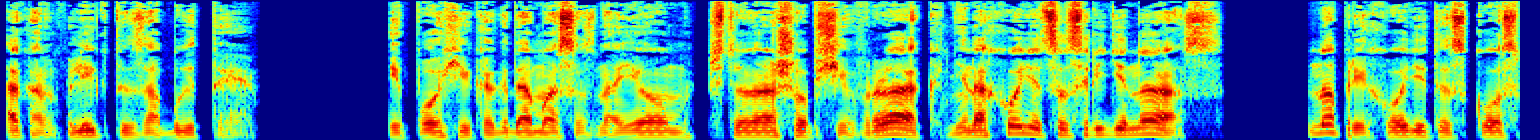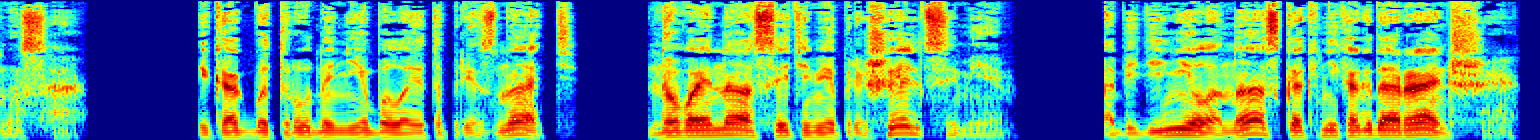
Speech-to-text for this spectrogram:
а конфликты забыты. Эпохи, когда мы осознаем, что наш общий враг не находится среди нас, но приходит из космоса. И как бы трудно ни было это признать, но война с этими пришельцами объединила нас как никогда раньше.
